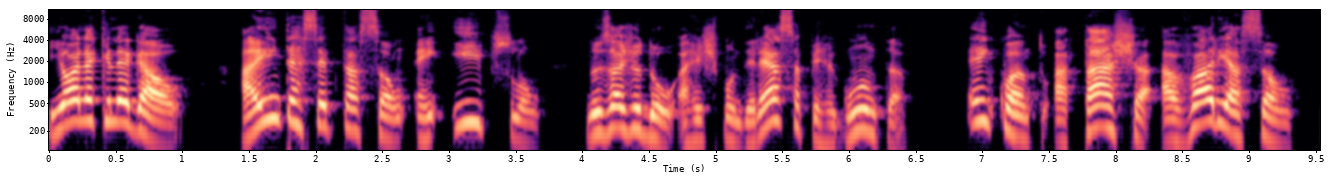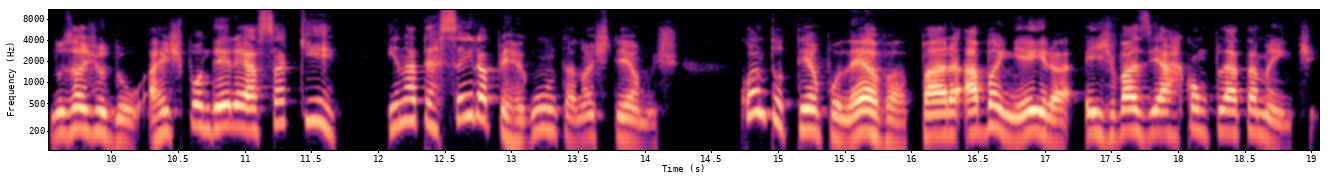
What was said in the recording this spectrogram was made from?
E olha que legal! A interceptação em y nos ajudou a responder essa pergunta, enquanto a taxa, a variação, nos ajudou a responder essa aqui. E na terceira pergunta, nós temos Quanto tempo leva para a banheira esvaziar completamente?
